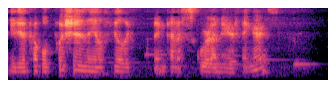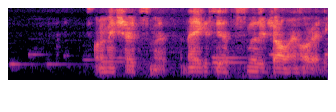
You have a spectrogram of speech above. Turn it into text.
You do a couple pushes and you'll feel the thing kind of squirt under your fingers. Just want to make sure it's smooth. And now you can see that's a smoother jawline already.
